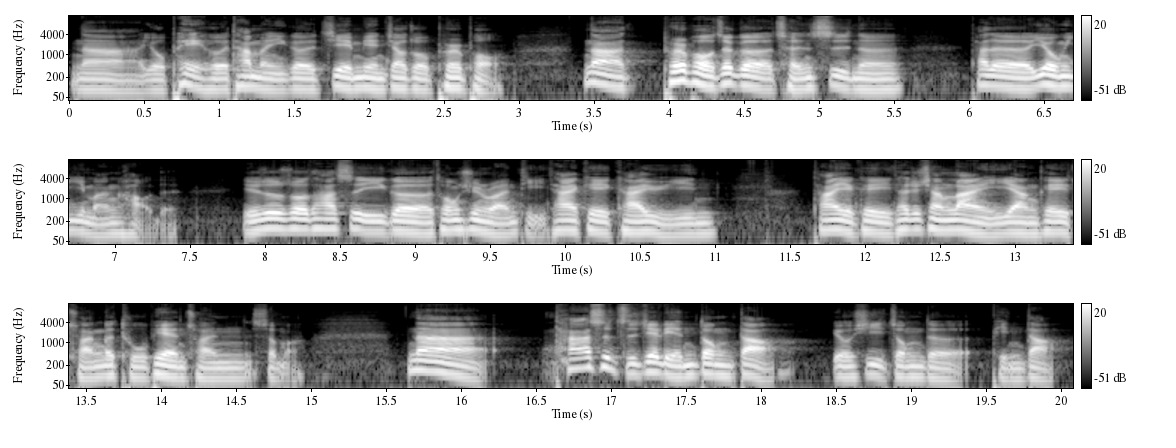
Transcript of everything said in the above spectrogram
那有配合他们一个界面叫做 Purple。那 Purple 这个程式呢，它的用意蛮好的，也就是说它是一个通讯软体，它还可以开语音。它也可以，它就像 Line 一样，可以传个图片，传什么？那它是直接联动到游戏中的频道，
